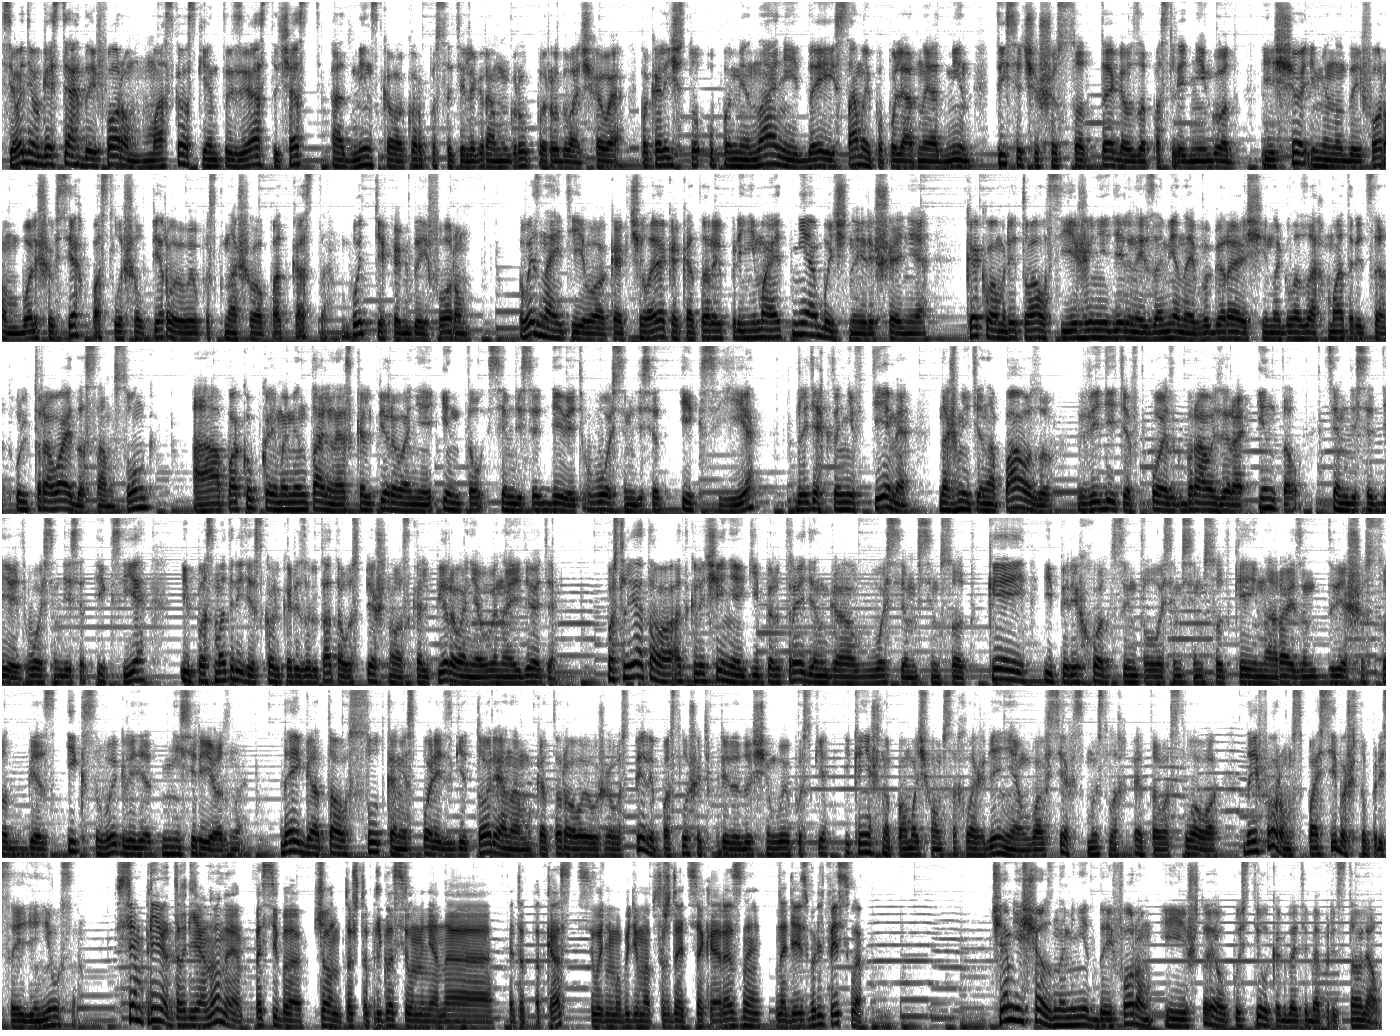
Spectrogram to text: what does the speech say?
Сегодня в гостях Дейфорум московские энтузиасты, часть админского корпуса телеграм-группы Рудвач ХВ. По количеству упоминаний Дэй самый популярный админ, 1600 тегов за последний год. Еще именно Дейфорум больше всех послушал первый выпуск нашего подкаста «Будьте как Дейфорум». Вы знаете его как человека, который принимает необычные решения – как вам ритуал с еженедельной заменой выгорающей на глазах матрицы от ультравайда Samsung? А покупка и моментальное скальпирование Intel 7980XE для тех, кто не в теме, нажмите на паузу, введите в поиск браузера Intel 7980XE и посмотрите, сколько результатов успешного скальпирования вы найдете. После этого отключение гипертрейдинга в 8700K и переход с Intel 8700K на Ryzen 2600 без X выглядят несерьезно. Да и готов сутками спорить с Гиторианом, которого вы уже успели послушать в предыдущем выпуске, и, конечно, помочь вам с охлаждением во всех смыслах этого слова. Да и форум, спасибо, что присоединился. Всем привет, дорогие аноны. Спасибо, Джон, то, что пригласил меня на этот подкаст. Сегодня мы будем обсуждать всякое разное. Надеюсь, будет весело. Чем еще знаменит Дейфорум и что я упустил, когда тебя представлял?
